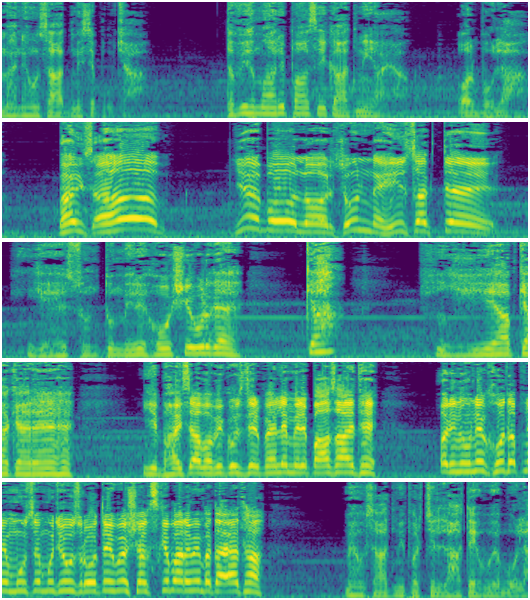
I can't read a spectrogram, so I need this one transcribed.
मैंने उस आदमी से पूछा तभी हमारे पास एक आदमी आया और बोला भाई साहब ये बोल और सुन नहीं सकते। ये सुन तो मेरे होश ही उड़ गए। क्या? ये आप क्या कह रहे हैं? ये भाई साहब अभी कुछ देर पहले मेरे पास आए थे और इन्होंने खुद अपने मुँह से मुझे उस रोते हुए शख्स के बारे में बताया था। मैं उस आदमी पर चिल्लाते हुए बोला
